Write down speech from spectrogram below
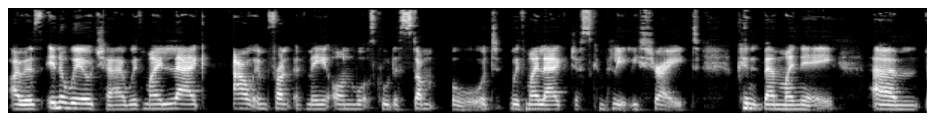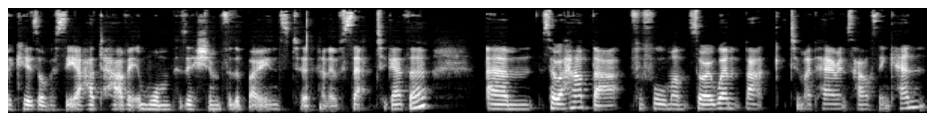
I was in a wheelchair with my leg out in front of me on what's called a stump board with my leg just completely straight. Couldn't bend my knee um, because obviously I had to have it in one position for the bones to kind of set together. Um, so I had that for four months. So I went back to my parents' house in Kent.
